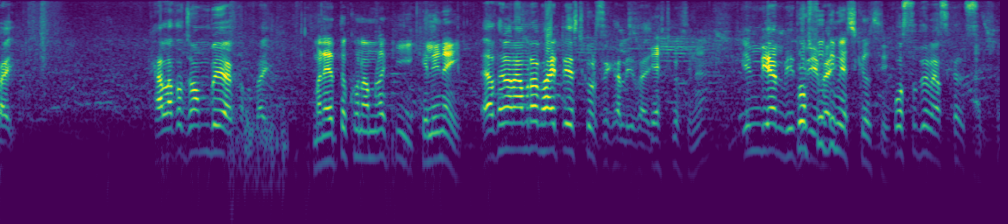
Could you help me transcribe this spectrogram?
ভাই। খেলা তো জমবে এখন ভাই। মানে এতক্ষণ আমরা কি খেলি নাই? এতক্ষণ আমরা ভাই টেস্ট করছি খালি ভাই। টেস্ট করছি না? ইন্ডিয়ান ভিতরি প্রস্তুতি ম্যাচ খেলছি। প্রস্তুতি ম্যাচ খেলছি। আচ্ছা।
